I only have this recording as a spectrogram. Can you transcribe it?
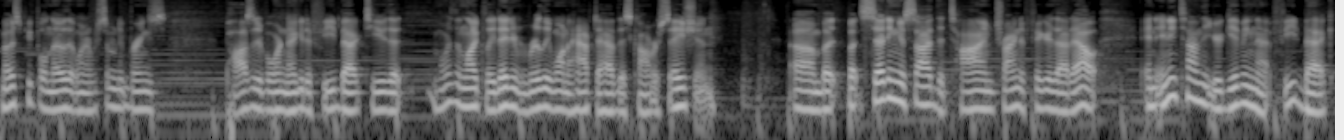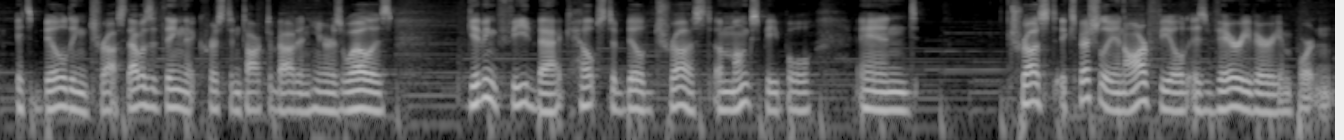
Most people know that whenever somebody brings positive or negative feedback to you, that more than likely they didn't really want to have to have this conversation. Um, but but setting aside the time, trying to figure that out, and anytime that you're giving that feedback, it's building trust. That was the thing that Kristen talked about in here as well. Is giving feedback helps to build trust amongst people, and trust, especially in our field, is very very important.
